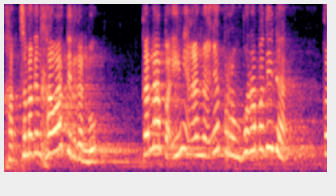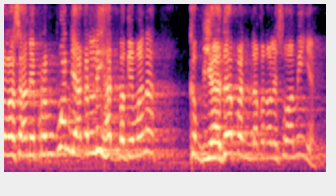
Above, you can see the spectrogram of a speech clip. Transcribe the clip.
Semakin khawatir kan bu? Kenapa? Ini anaknya perempuan apa tidak? Kalau seandainya perempuan dia akan lihat bagaimana kebiadaban dilakukan oleh suaminya.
